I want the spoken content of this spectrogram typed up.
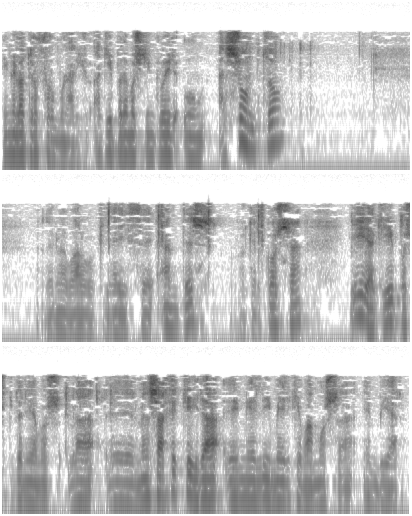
en el otro formulario. Aquí podemos incluir un asunto, de nuevo algo que ya hice antes, cualquier cosa, y aquí pues teníamos el mensaje que irá en el email que vamos a enviar.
